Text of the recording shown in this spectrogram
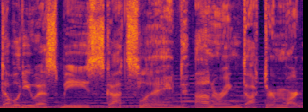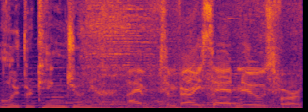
WSB's Scott Slade, honoring Dr. Martin Luther King Jr. I have some very sad news for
